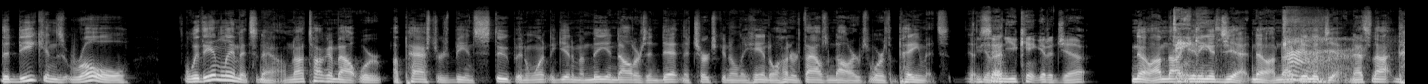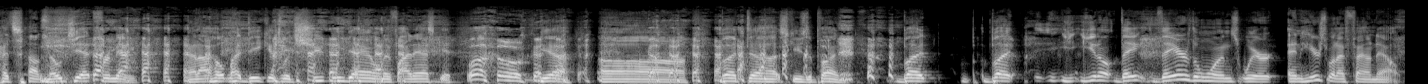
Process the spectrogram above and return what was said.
The deacon's role within limits now. I'm not talking about where a pastor's being stupid and wanting to get him a million dollars in debt and the church can only handle $100,000 worth of payments. You, saying that, you can't get a jet? No, I'm not Dang getting it. a jet. No, I'm not ah. getting a jet. That's not, that's um, no jet for me. and I hope my deacons would shoot me down if I'd ask it. Whoa. Yeah. Uh, but, uh, excuse the pun. But, but, you know, they, they are the ones where, and here's what I found out.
